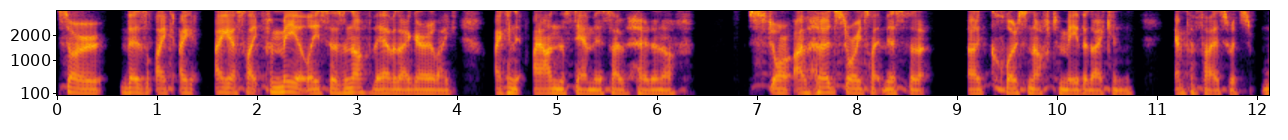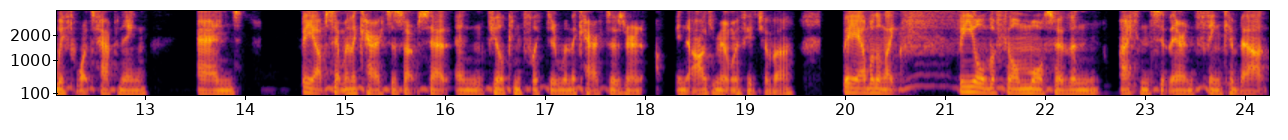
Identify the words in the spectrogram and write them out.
so there's like I, I guess like for me at least there's enough there that I go like I can I understand this I've heard enough story I've heard stories like this that are close enough to me that I can empathize with with what's happening and be upset when the characters are upset and feel conflicted when the characters are in, in argument with each other be able to like feel the film more so than I can sit there and think about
